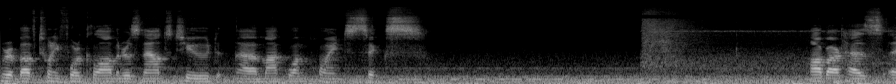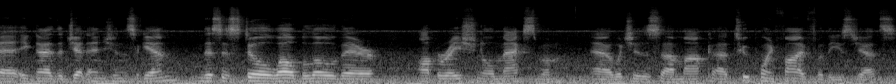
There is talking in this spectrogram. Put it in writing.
We're above 24 kilometers in altitude, uh, Mach 1.6. Harbart has uh, ignited the jet engines again. This is still well below their operational maximum, uh, which is uh, Mach uh, 2.5 for these jets.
